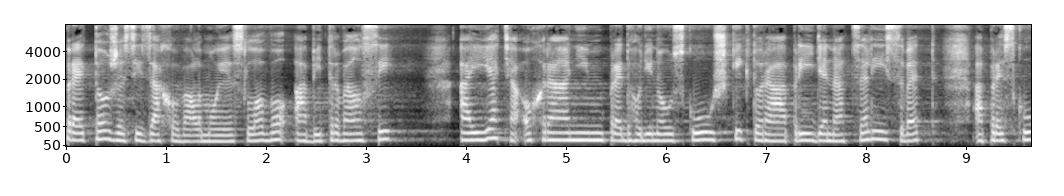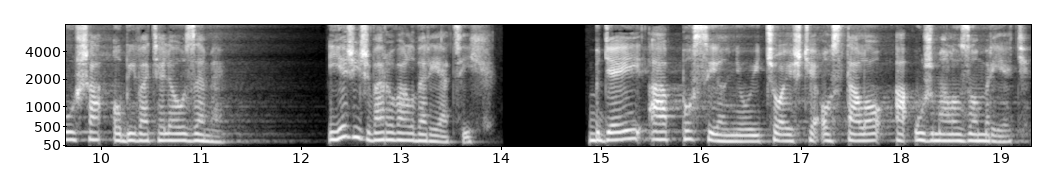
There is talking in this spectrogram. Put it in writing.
Pretože si zachoval moje slovo a vytrval si, aj ja ťa ochránim pred hodinou skúšky, ktorá príde na celý svet a preskúša obyvateľov zeme. Ježiš varoval veriacich. Bdej a posilňuj, čo ešte ostalo a už malo zomrieť.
